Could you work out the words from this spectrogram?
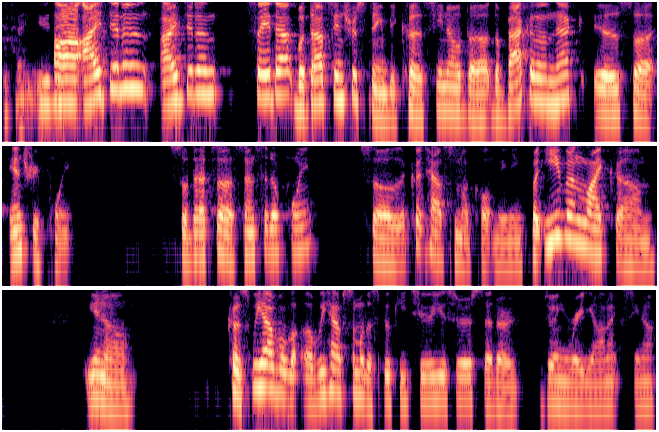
Is that you? That- uh, I didn't. I didn't say that, but that's interesting because you know the the back of the neck is uh, entry point, so that's a sensitive point. So it could have some occult meaning. But even like, um, you know, because we have a we have some of the spooky two users that are doing radionics, you know.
